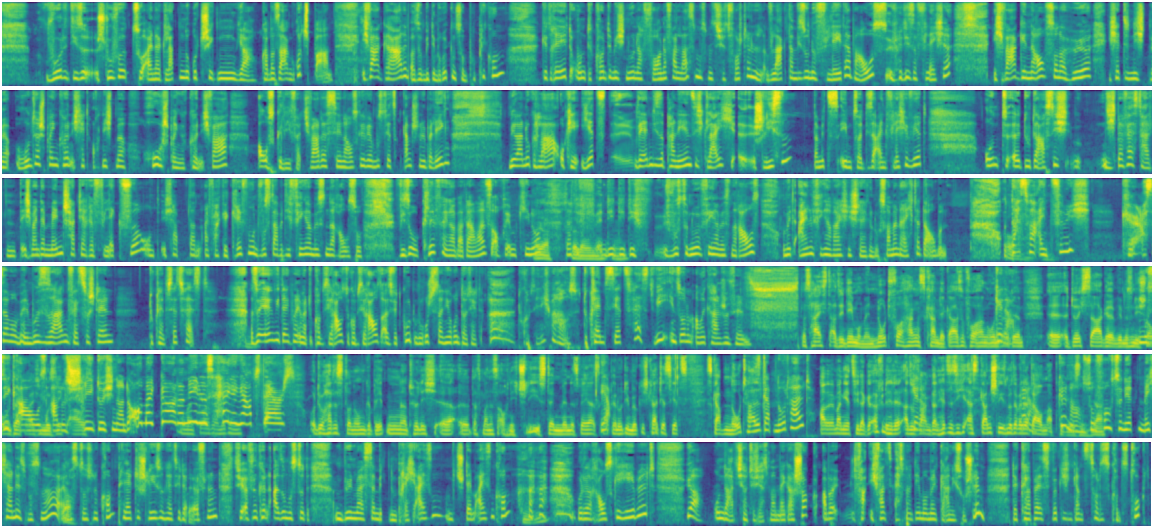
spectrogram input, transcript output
wurde diese Stufe zu einer glatten, rutschigen, ja, kann man sagen, Rutschbahn. Ich war gerade, also mit dem Rücken zum Publikum gedreht und konnte mich nur nach vorne verlassen, muss man sich jetzt vorstellen, lag dann wie so eine Fledermaus über diese Fläche. Ich war genau auf so einer Höhe, ich hätte nicht mehr runterspringen können, ich hätte auch nicht mehr hochspringen können. Ich war ausgeliefert. Ich war der Szene ausgeliefert, musste jetzt ganz schnell überlegen. Mir war nur klar, okay, jetzt äh, werden diese Paneelen sich gleich äh, schließen, damit es eben zu dieser einen Fläche wird. Und äh, du darfst dich nicht mehr festhalten. Ich meine, der Mensch hat ja Reflexe und ich habe dann einfach gegriffen und wusste aber, die Finger müssen da raus. So wie so Cliffhanger war damals auch im Kino. Ja, Stallone, die, die, die, ich wusste nur, Finger müssen raus und mit einem Finger war ich nicht schnell genug. Es war mein rechter Daumen. Und Oh. das war ein ziemlich krasser Moment, muss ich sagen, festzustellen, du klemmst jetzt fest. Also irgendwie denkt man immer, du kommst hier raus, du kommst hier raus, alles wird gut und du rutschst dann hier runter. Und dachte, ah, du kommst hier nicht mehr raus. Du klemmst jetzt fest, wie in so einem amerikanischen Film. Das heißt also in dem Moment Notvorhang, es kam der Gasevorhang runter, Genau. der, äh, Durchsage, wir müssen die Show Musik unterbrechen, aus, Musik alles aus. schrie durcheinander. Oh my God, Anita's God, Anita. hanging upstairs. Und du hattest dann darum gebeten, natürlich, äh, dass man es auch nicht schließt. Denn wenn es wäre, es gab Ja. ja. nur die Möglichkeit, dass jetzt, es gab einen Nothalt, Es gab Nothalt. aber wenn man jetzt wieder geöffnet hätte, also Genau. sagen, dann hätte sich erst ganz schließen müssen, wenn der Daumen abgewiesen. Genau, so ja. funktioniert ein Mechanismus. Ne? Erst durch eine komplette Schließung hätte wieder öffnen, sich öffnen können. Also musste ein Bühnenmeister mit einem Brecheisen, mit Stemmeisen kommen Mhm. oder rausgehebelt. Ja, und da hatte ich natürlich erstmal mega Schock. Aber ich fand es erstmal in dem Moment gar nicht so schlimm. Der Körper ist wirklich ein ganz tolles Konstrukt.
